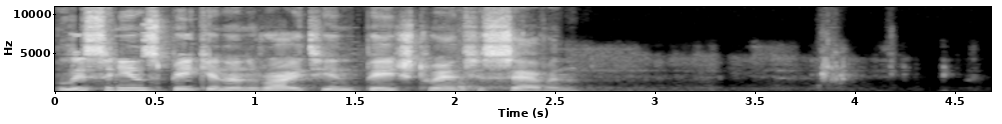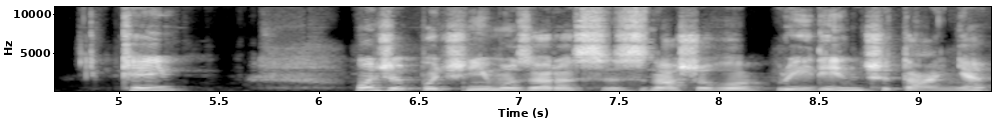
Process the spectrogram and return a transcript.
Listening, Speaking and Writing, page 27. Окей. Отже, почнімо зараз з нашого reading, читання.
